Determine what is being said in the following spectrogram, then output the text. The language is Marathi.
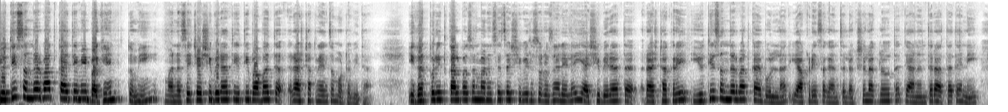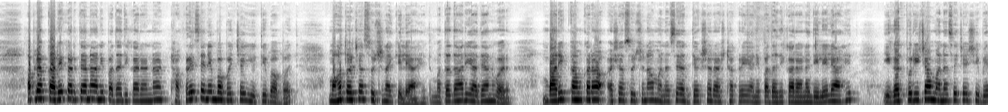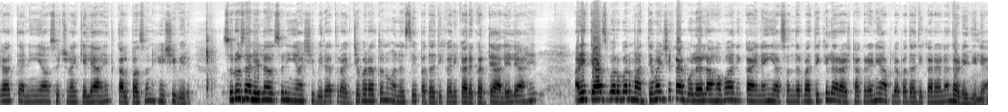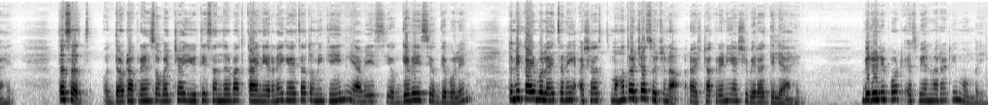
युती संदर्भात काय ते मी बघेन. तुम्ही मनसेच्या शिबिरात युतीबाबत राज ठाकरेंचं मोठं विधान इगतपुरीत कालपासून मनसेचं शिबिर सुरू झालेलं या शिबिरात राज ठाकरे युती संदर्भात काय बोलणार याकडे सगळ्यांचं लक्ष लागलं होतं. त्यानंतर आता त्यांनी आपल्या कार्यकर्त्यांना आणि पदाधिकाऱ्यांना ठाकरे सेनेबाबतच्या युतीबाबत महत्त्वाच्या सूचना केल्या आहेत. मतदार याद्यांवर बारीक काम करा अशा सूचना मनसे अध्यक्ष राज ठाकरे यांनी पदाधिकाऱ्यांना दिलेल्या आहेत. इगतपुरीच्या मनसेच्या शिबिरात त्यांनी या सूचना केल्या आहेत. कालपासून हे शिबिर सुरू झालेलं असून या शिबिरात राज्यभरातून मनसे पदाधिकारी कार्यकर्ते आलेले आहेत. आणि त्याचबरोबर माध्यमांशी काय बोलायला हवं आणि काय नाही या संदर्भात देखील राज ठाकरेंनी आपल्या पदाधिकाऱ्यांना धडे दिले आहेत. तसंच उद्धव ठाकरेंसोबतच्या युती संदर्भात काय निर्णय घ्यायचा तुम्ही घेईन यावेळेस योग्य वेळेस योग्य बोलेन. तुम्ही काही बोलायचं नाही अशा महत्त्वाच्या सूचना राज ठाकरेंनी या शिबिरात दिल्या आहेत. Bureau report S B N Marathi Mumbai.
